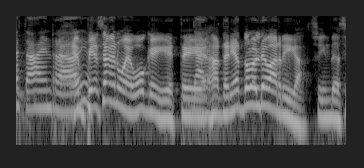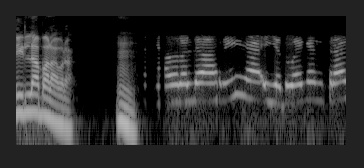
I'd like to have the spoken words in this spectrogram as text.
estás, en radio. Empieza de nuevo, ok. Este, Dale. ajá, tenías dolor de barriga, sin decir la palabra. Mm. Tenía dolor de barriga y yo tuve que entrar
